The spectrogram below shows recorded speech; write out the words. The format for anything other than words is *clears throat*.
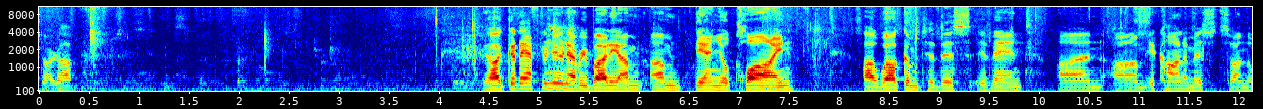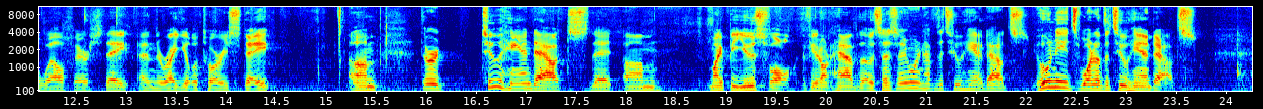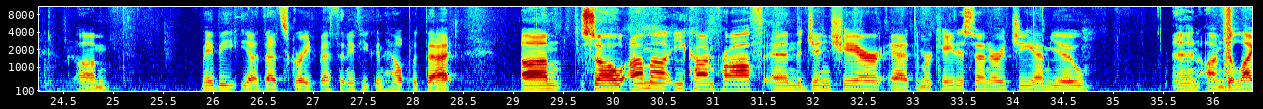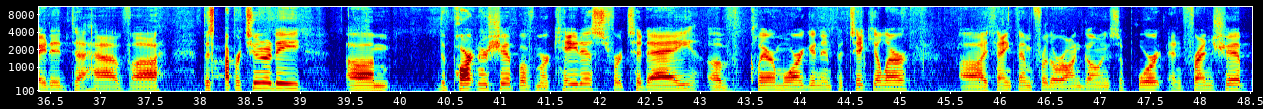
start up. Uh, good afternoon, everybody. I'm, I'm Daniel Klein. Uh, welcome to this event on um, economists on the welfare state and the regulatory state. Um, there are two handouts that um, might be useful if you don't have those. Does anyone have the two handouts? Who needs one of the two handouts? Um, maybe, yeah, that's great, Bethany, if you can help with that. Um, so I'm an econ prof and the JIN chair at the Mercatus Center at GMU, and I'm delighted to have uh, this opportunity. Um, the partnership of Mercatus for today, of Claire Morgan in particular. Uh, I thank them for their ongoing support and friendship.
